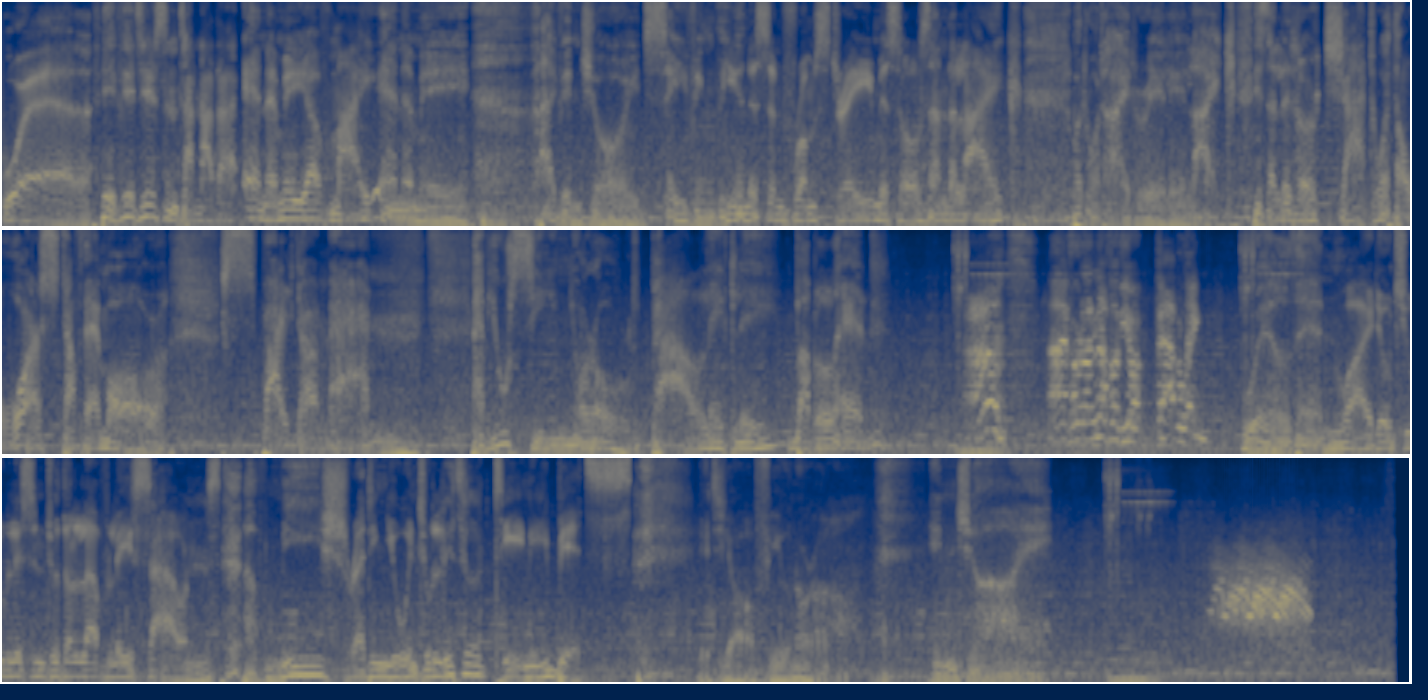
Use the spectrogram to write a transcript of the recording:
Well, if it isn't another enemy of my enemy. I've enjoyed saving the innocent from stray missiles and the like. But what I'd really like is a little chat with the worst of them all Spider Man. Have you seen your old pal lately, Bubblehead? Huh? I've heard enough of your babbling. Well then, why don't you listen to the lovely sounds of me shredding you into little teeny bits? It's your funeral. Enjoy.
